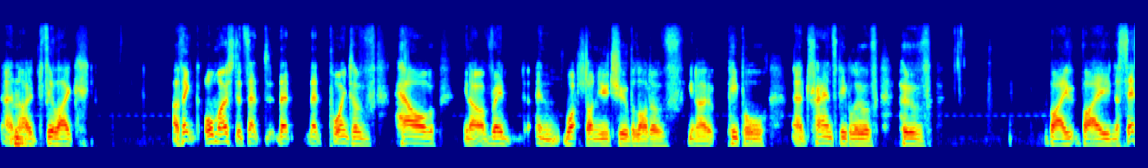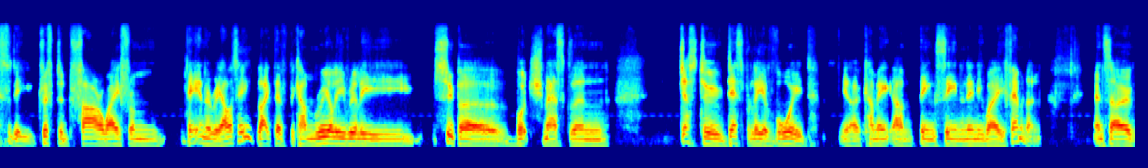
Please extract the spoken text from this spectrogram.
and Hmm. I feel like I think almost it's that that that point of how you know I've read and watched on YouTube a lot of you know people uh, trans people who've who've by by necessity drifted far away from their inner reality. Like they've become really really super butch masculine just to desperately avoid you know coming um, being seen in any way feminine. And so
